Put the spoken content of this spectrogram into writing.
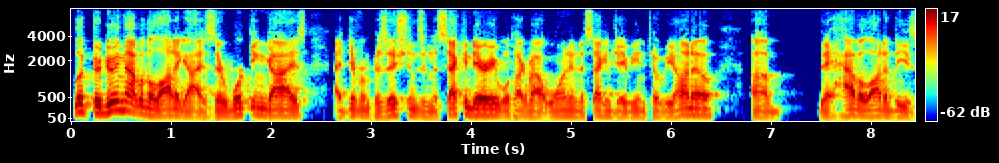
look, they're doing that with a lot of guys. They're working guys at different positions in the secondary. We'll talk about one in a second, Javien Toviano. Um, they have a lot of these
